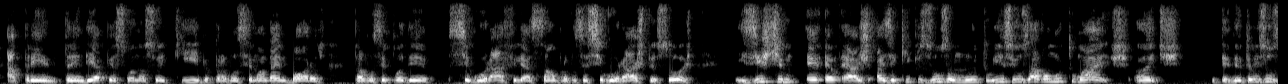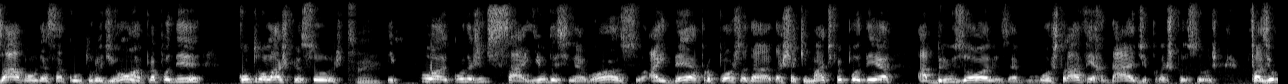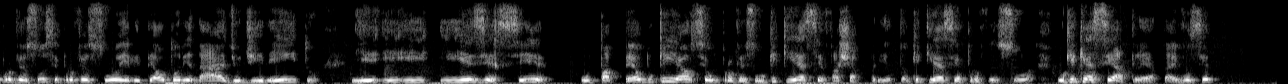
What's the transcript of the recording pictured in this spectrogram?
prender a pessoa na sua equipe, para você mandar embora para você poder segurar a filiação, para você segurar as pessoas, existe é, é, as, as, equipes usam muito isso e usavam muito mais antes, entendeu? Então eles usavam dessa cultura de honra para poder controlar as pessoas. Sim. E quando a gente saiu desse negócio, a ideia, a proposta da, da Checkmate foi poder abrir os olhos, é mostrar a verdade para as pessoas, fazer o professor ser professor, ele ter autoridade, o direito e, e, e exercer o papel do que é ser um professor, o que é ser faixa preta, o que é ser professor, o que é ser atleta. Aí você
